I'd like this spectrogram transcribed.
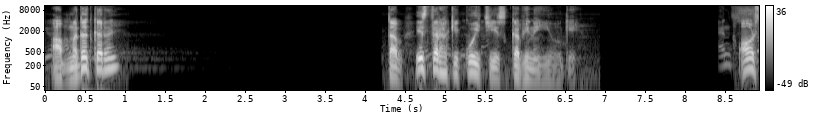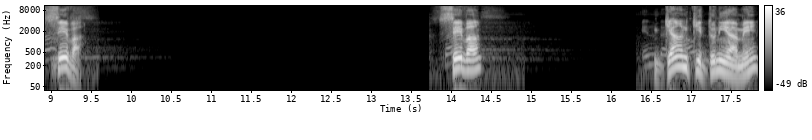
आप मदद कर रहे हैं तब इस तरह की कोई चीज़ कभी नहीं होगी और सेवा सेवा, ज्ञान की दुनिया में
